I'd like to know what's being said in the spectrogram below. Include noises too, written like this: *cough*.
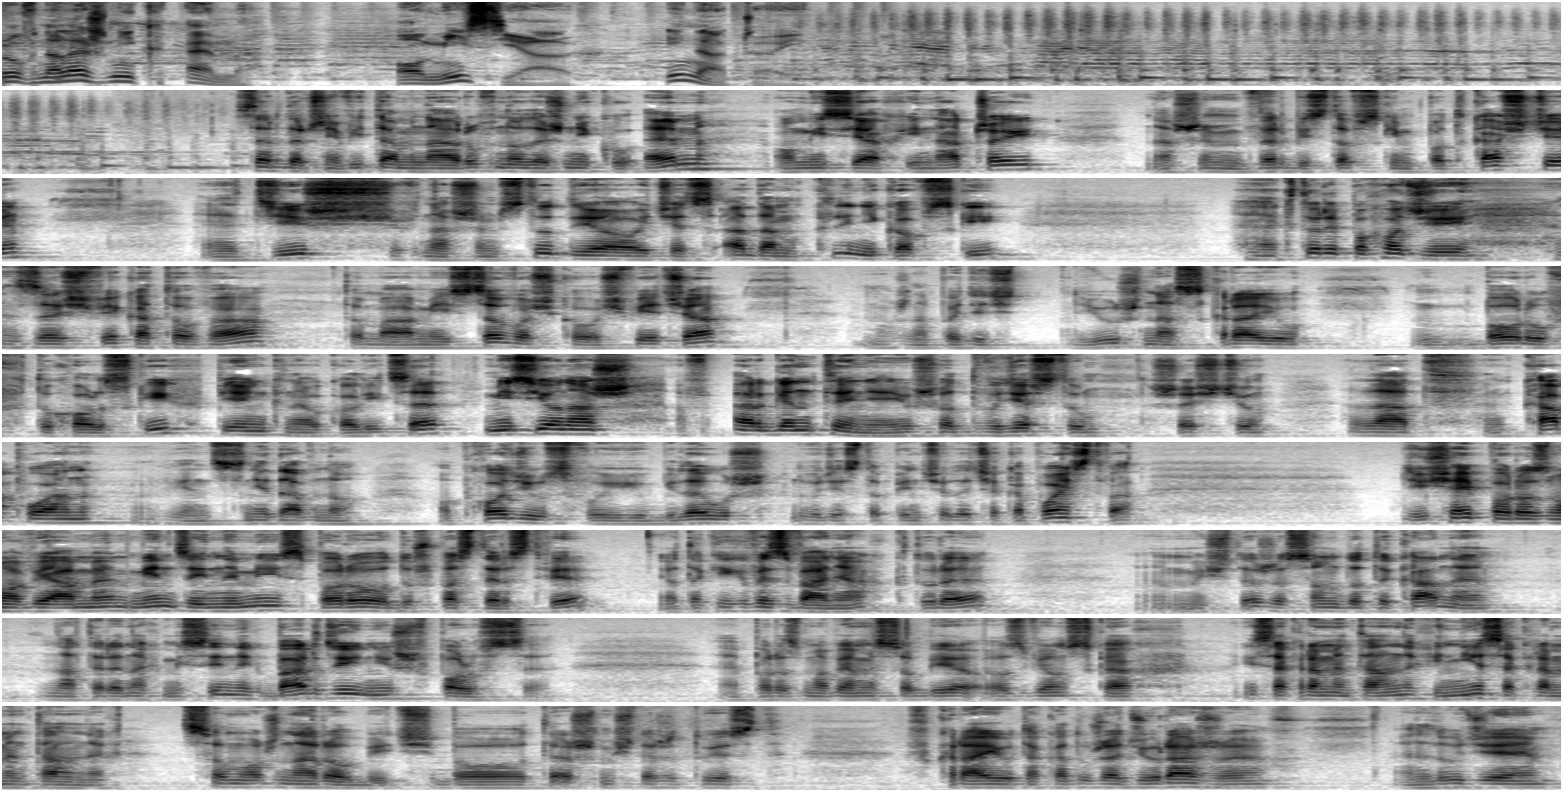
Równoleżnik M. O misjach inaczej. Serdecznie witam na równoleżniku M o misjach inaczej, naszym werbistowskim podcaście. Dziś w naszym studio ojciec Adam Klinikowski, który pochodzi ze Świekatowa. To ma miejscowość koło Świecia, można powiedzieć już na skraju Borów Tucholskich, piękne okolice. Misjonarz w Argentynie już od 26 lat kapłan, więc niedawno obchodził swój jubileusz 25-lecia kapłaństwa. Dzisiaj porozmawiamy innymi sporo o duszpasterstwie i o takich wyzwaniach, które myślę, że są dotykane na terenach misyjnych bardziej niż w Polsce. Porozmawiamy sobie o związkach i sakramentalnych, i niesakramentalnych. Co można robić, bo też myślę, że tu jest w kraju taka duża dziura, że ludzie,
